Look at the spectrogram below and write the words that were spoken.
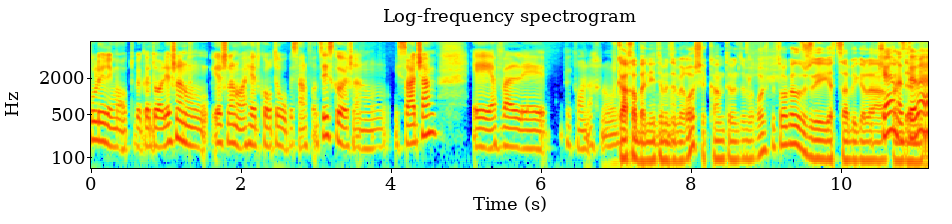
fully remote בגדול יש לנו יש לנו ה headquarter הוא בסן פרנסיסקו יש לנו משרד שם אה, אבל אה, בעיקרון אנחנו ככה בניתם את זה מראש? הקמתם את זה מראש בצורה כזאת או שזה יצא בגלל? כן אז אתה יודע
